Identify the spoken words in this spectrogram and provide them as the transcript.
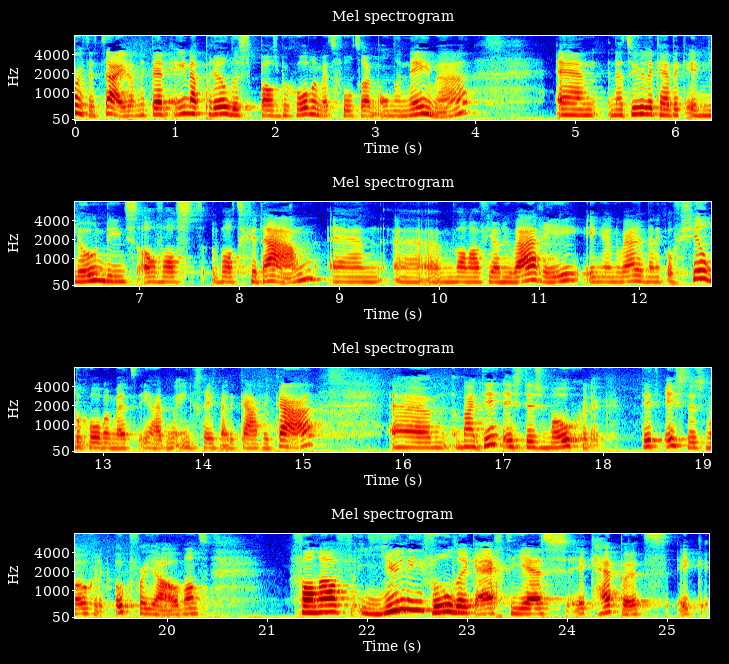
korte tijd? Want ik ben 1 april dus pas begonnen met fulltime ondernemen... En natuurlijk heb ik in loondienst alvast wat gedaan. En ehm, vanaf januari, in januari ben ik officieel begonnen met, ja, heb ik me ingeschreven bij de KVK. Ehm, maar dit is dus mogelijk. Dit is dus mogelijk, ook voor jou. Want vanaf juli voelde ik echt, yes, ik heb het. Ik,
